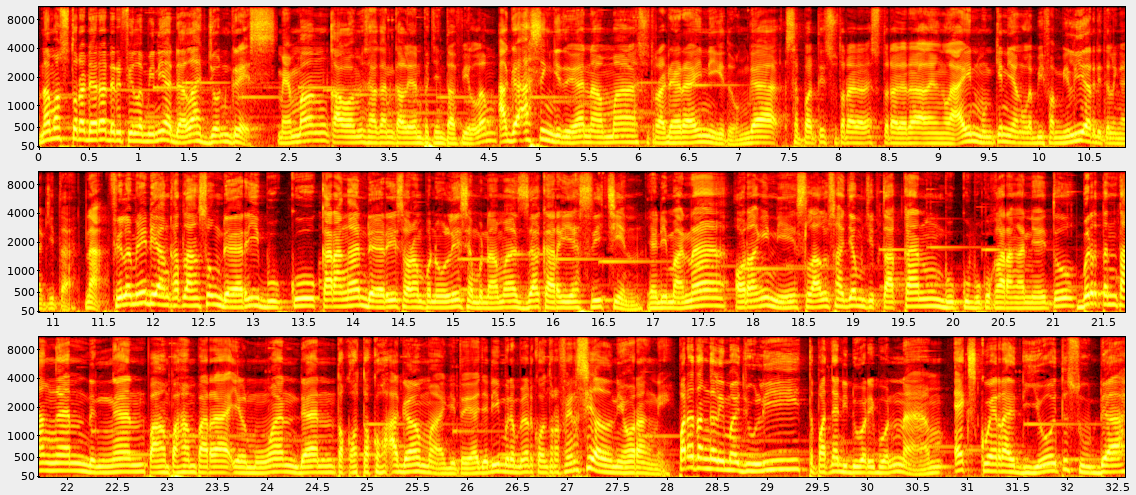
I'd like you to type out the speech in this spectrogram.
nama sutradara dari film ini adalah John Grace. Memang kalau misalkan kalian pecinta film agak asing gitu ya nama sutradara ini gitu. Enggak seperti sutradara-sutradara yang lain mungkin yang lebih familiar di telinga kita. Nah, film ini diangkat langsung dari buku karangan dari seorang penulis yang bernama Zakaria Sitchin yang di mana orang ini selalu saja menciptakan buku-buku karangannya itu bertentangan dengan paham-paham para ilmuwan dan tokoh-tokoh agama gitu ya jadi benar-benar kontroversial nih orang nih pada tanggal 5 Juli tepatnya di 2006 X Square Radio itu sudah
